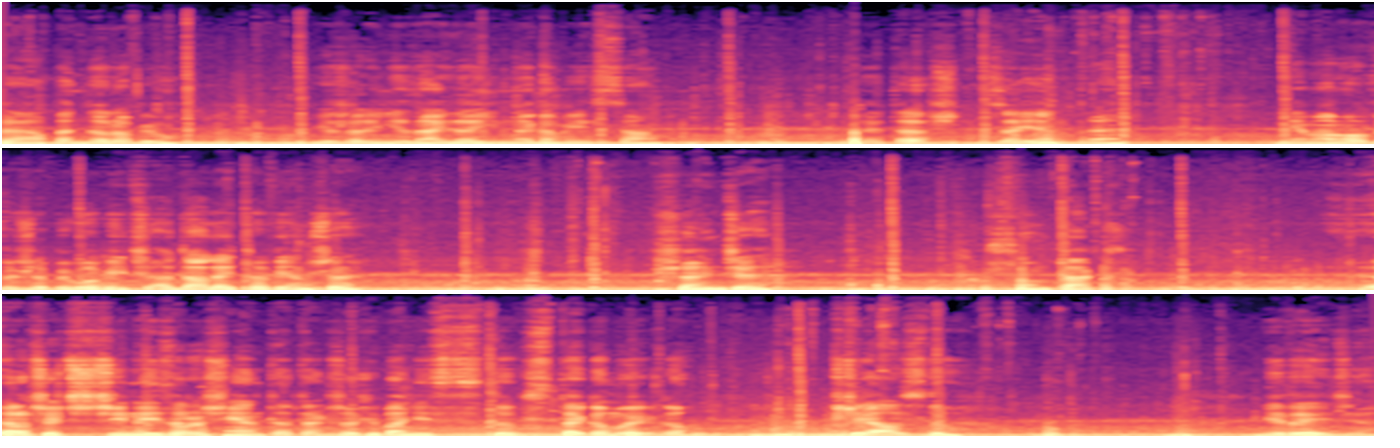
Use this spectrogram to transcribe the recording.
Ja będę robił, jeżeli nie znajdę innego miejsca? Tutaj też zajęte. Nie ma mowy, żeby łowić, a dalej to wiem, że wszędzie są tak raczej trzciny i zarośnięte, także chyba nic z tego mojego przyjazdu nie wyjdzie.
